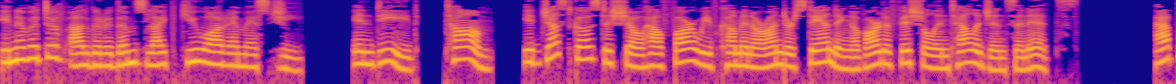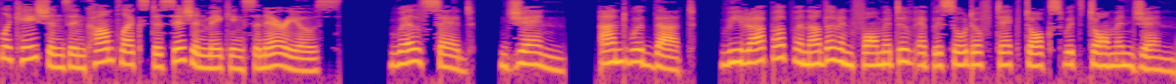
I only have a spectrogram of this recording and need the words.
innovative algorithms like QRMSG. Indeed. Tom, it just goes to show how far we've come in our understanding of artificial intelligence and its applications in complex decision making scenarios. Well said, Jen. And with that, we wrap up another informative episode of Tech Talks with Tom and Jen.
